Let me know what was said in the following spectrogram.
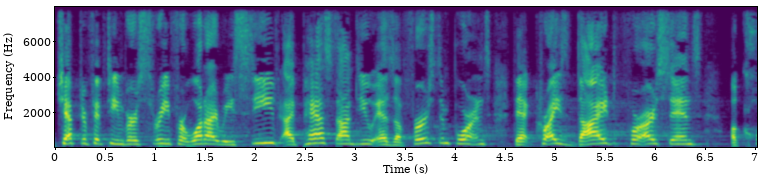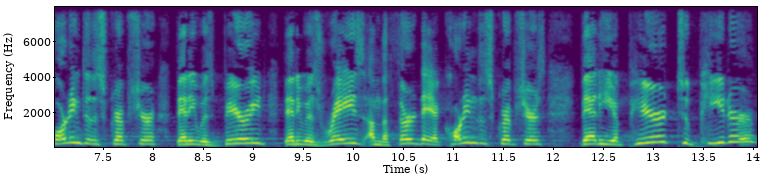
chapter 15 verse 3 for what i received i passed on to you as of first importance that christ died for our sins according to the scripture that he was buried that he was raised on the third day according to the scriptures that he appeared to peter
